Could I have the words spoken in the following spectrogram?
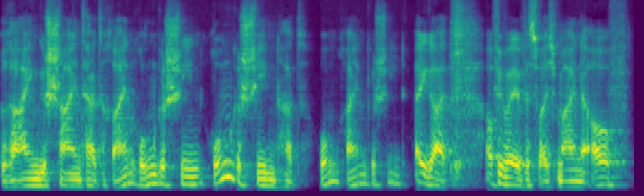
reingescheint hat, rein rumgeschienen, rumgeschienen hat, rum reingeschienen. Egal. Auf jeden Fall, ihr wisst, was ich meine. Auf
